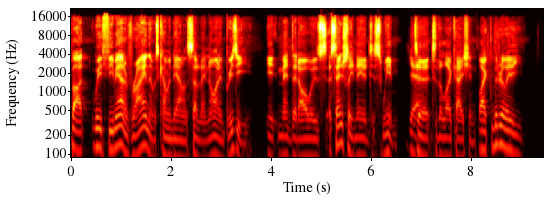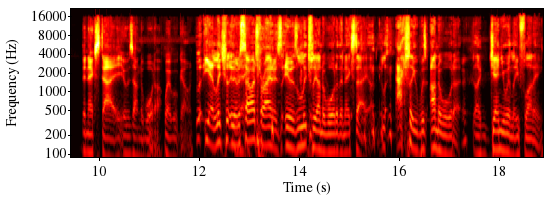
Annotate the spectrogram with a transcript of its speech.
But with the amount of rain that was coming down on Saturday night in Brizzy, it meant that I was essentially needed to swim Yeah. to, to the location. like literally the next day it was underwater where we were going L- Yeah, literally, there was so much rain. It was, it was literally underwater the next day. Actually, it was underwater, like genuinely flooding.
